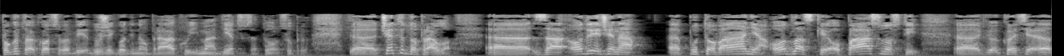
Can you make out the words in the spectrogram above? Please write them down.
Pogotovo ako osoba duže godina u braku ima djecu sa tom suprugom. E, četvrto pravilo, za određena E, putovanja, odlaske, opasnosti e, koje se e,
